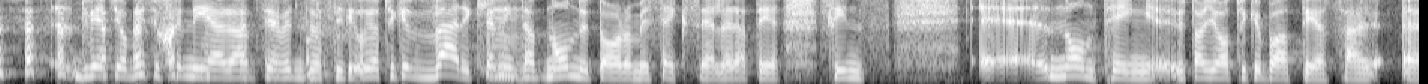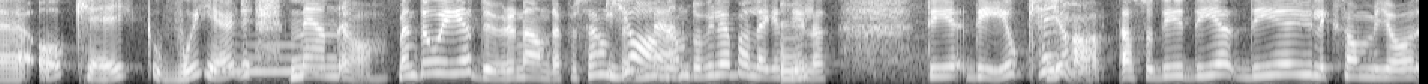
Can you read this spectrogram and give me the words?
du vet jag blir så generad så jag vet inte vad jag sitter. Och jag tycker verkligen mm. inte att någon av dem är sexig eller att det finns eh, någonting. Utan jag tycker bara att det är så här, eh, okej, okay, weird. Men, ja. men då är du den andra procenten. Ja, men, men då vill jag bara lägga till mm. att det, det är okej. Okay. Ja. Alltså det, det, det är ju liksom, jag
